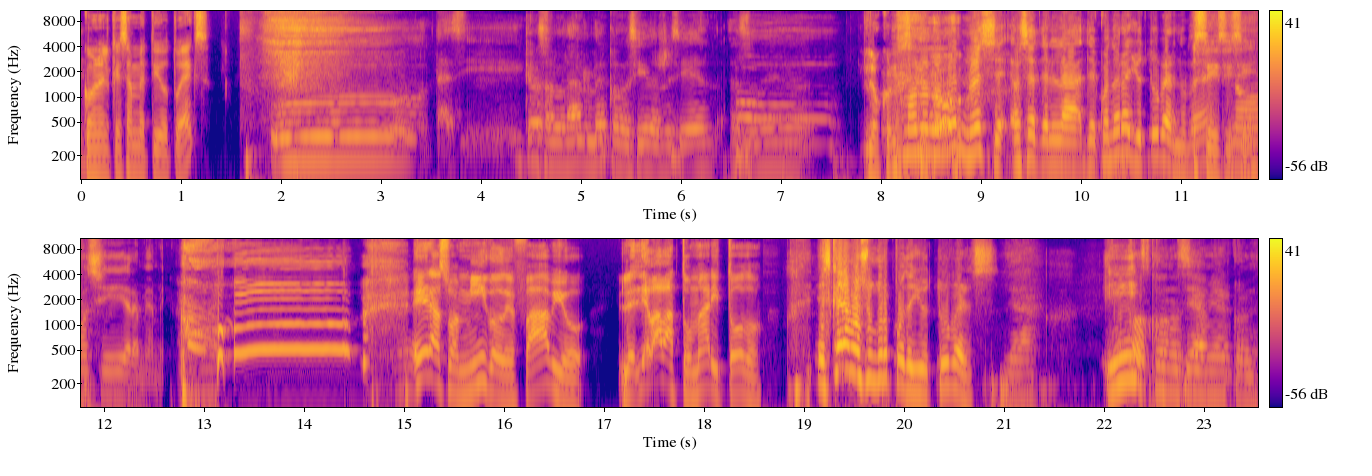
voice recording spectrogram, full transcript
con el que se ha metido tu ex. Sí. Quiero saludarlo, lo he conocido recién. Lo conocí. No, no, no, no, no es, o sea, de la, de cuando era youtuber, ¿no? ve? Sí, sí, No, sí, era mi amigo. Era su amigo de Fabio. Le llevaba a tomar y todo. Es que éramos un grupo de youtubers. Ya. Y Los conocí a miércoles.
